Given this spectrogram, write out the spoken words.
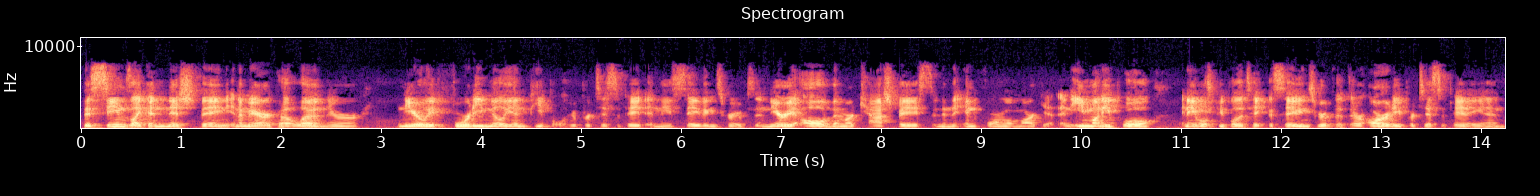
this seems like a niche thing. In America alone, there are nearly 40 million people who participate in these savings groups, and nearly all of them are cash based and in the informal market. An e money Pool enables people to take the savings group that they're already participating in,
